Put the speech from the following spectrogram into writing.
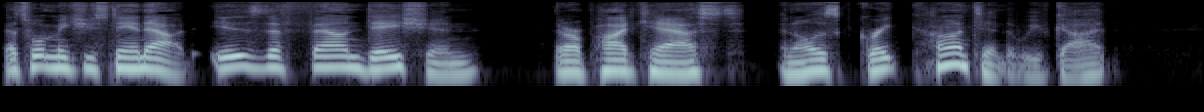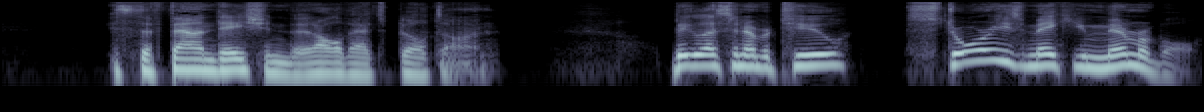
That's what makes you stand out. Is the foundation that our podcast and all this great content that we've got, it's the foundation that all that's built on. Big lesson number two, stories make you memorable.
